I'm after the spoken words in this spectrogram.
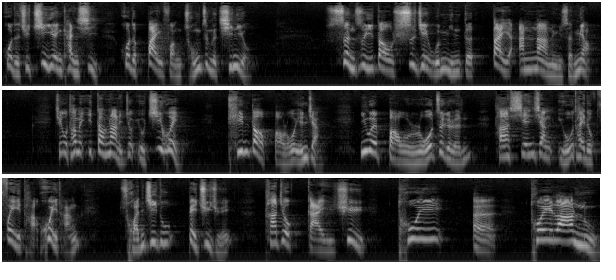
或者去妓院看戏，或者拜访从政的亲友，甚至于到世界闻名的戴安娜女神庙。结果他们一到那里就有机会听到保罗演讲，因为保罗这个人，他先向犹太的会堂会堂传基督被拒绝，他就改去推呃。推拉努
